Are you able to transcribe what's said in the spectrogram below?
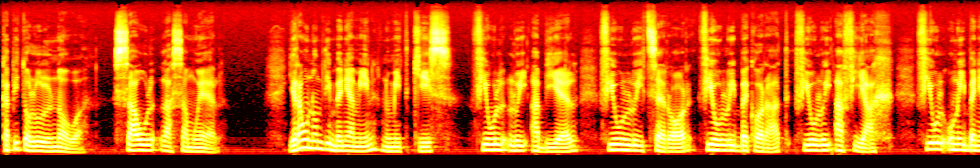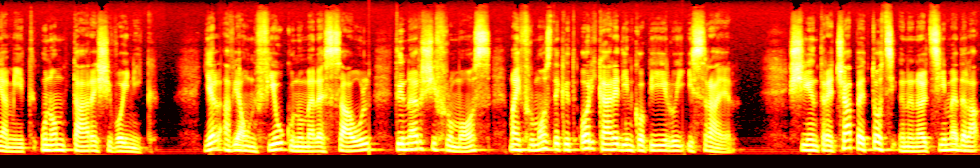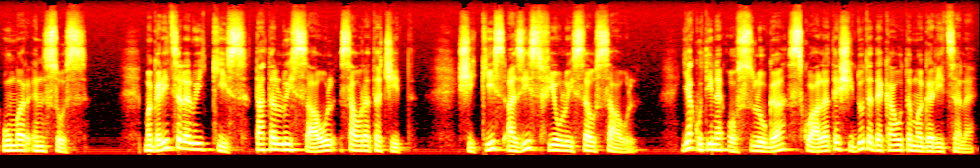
Capitolul 9. Saul la Samuel. Era un om din Beniamin numit Chis, fiul lui Abiel, fiul lui Țeror, fiul lui Becorat, fiul lui Afiah, fiul unui Beniamit, un om tare și voinic. El avea un fiu cu numele Saul, tânăr și frumos, mai frumos decât oricare din copiii lui Israel. Și întrecea pe toți în înălțime de la umăr în sus. Măgărițele lui Chis, tatăl lui Saul, s-au rătăcit – și Chis a zis fiului său Saul, ia cu tine o slugă, scoală-te și du-te de caută măgărițele.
